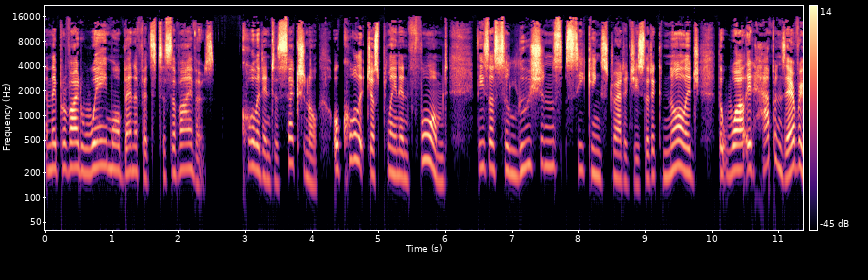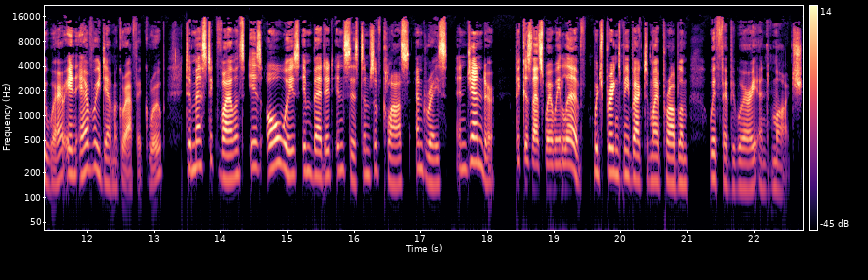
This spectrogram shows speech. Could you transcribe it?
and they provide way more benefits to survivors. Call it intersectional or call it just plain informed. These are solutions seeking strategies that acknowledge that while it happens everywhere in every demographic group, domestic violence is always embedded in systems of class and race and gender, because that's where we live. Which brings me back to my problem with February and March.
